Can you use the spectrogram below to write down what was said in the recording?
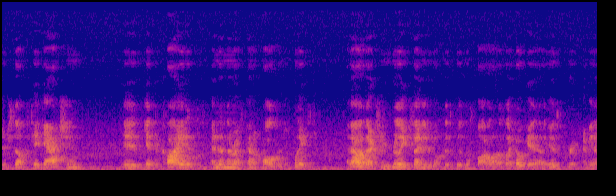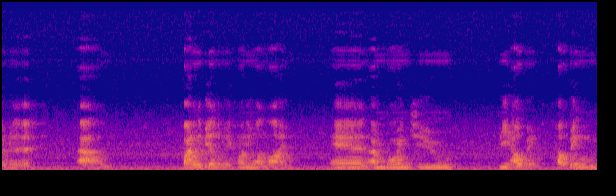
yourself to take action is get the clients, and then the rest kind of falls into place. And I was actually really excited about this business model. I was like, okay, that is great. I mean, I'm going to um, finally be able to make money online, and I'm going to be helping, helping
